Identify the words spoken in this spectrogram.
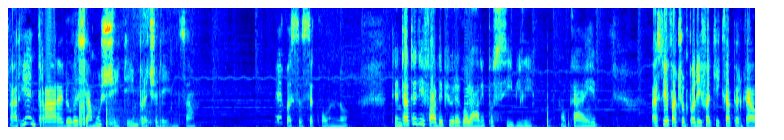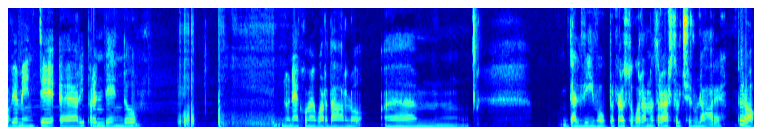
a rientrare dove siamo usciti in precedenza. E questo è il secondo. Tentate di farli più regolari possibili ok? Adesso io faccio un po di fatica perché ovviamente eh, riprendendo non è come guardarlo ehm, dal vivo perché lo sto guardando attraverso il cellulare però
